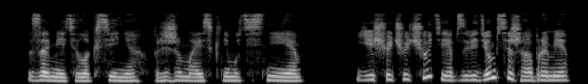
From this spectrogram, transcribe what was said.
— заметила Ксения, прижимаясь к нему теснее. «Еще чуть-чуть и обзаведемся жабрами».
